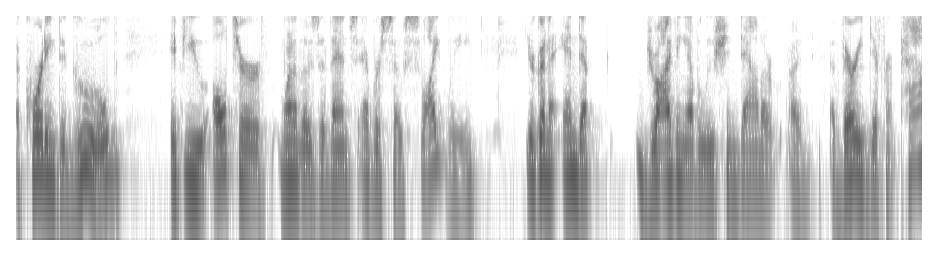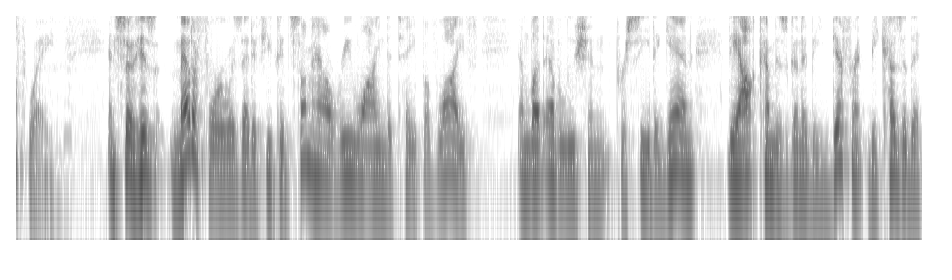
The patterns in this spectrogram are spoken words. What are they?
according to Gould, if you alter one of those events ever so slightly, you're going to end up driving evolution down a, a, a very different pathway. And so his metaphor was that if you could somehow rewind the tape of life and let evolution proceed again, the outcome is going to be different because of the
